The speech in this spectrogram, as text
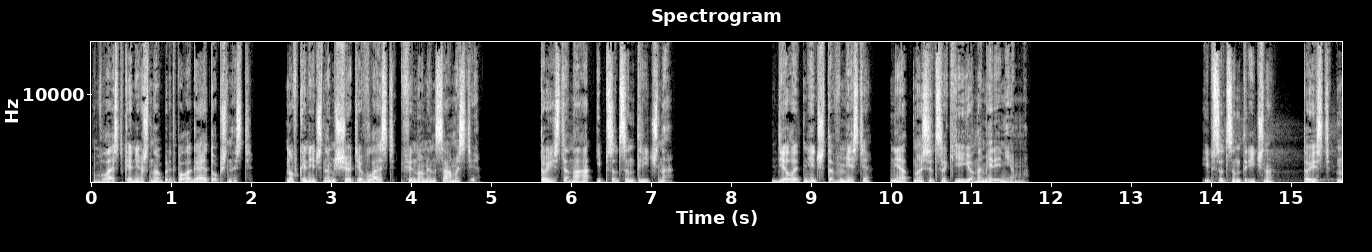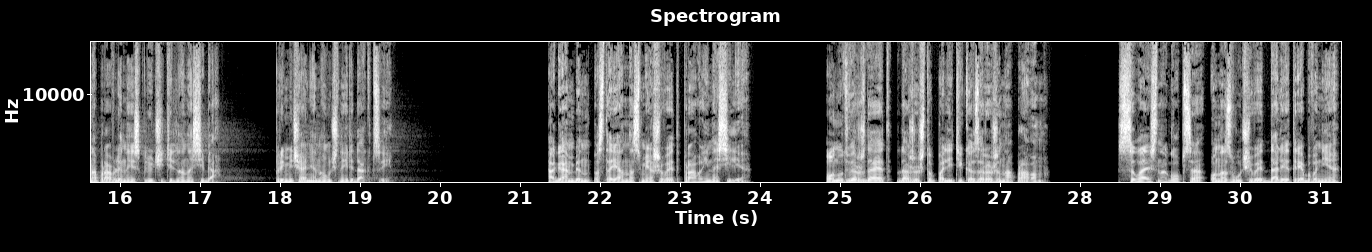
Власть, конечно, предполагает общность, но в конечном счете власть – феномен самости, то есть она ипсоцентрична. Делать нечто вместе не относится к ее намерениям ипсоцентрично, то есть направлено исключительно на себя. Примечание научной редакции. Агамбен постоянно смешивает право и насилие. Он утверждает даже, что политика заражена правом. Ссылаясь на Гоббса, он озвучивает далее требование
